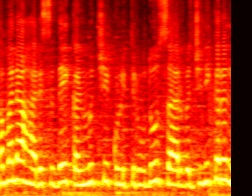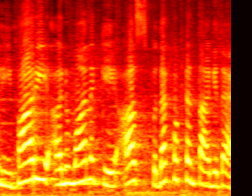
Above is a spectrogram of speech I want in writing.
ಗಮನ ಹರಿಸದೆ ಕಣ್ಮುಚ್ಚಿ ಕುಳಿತಿರುವುದು ಸಾರ್ವಜನಿಕರಲ್ಲಿ ಭಾರೀ ಅನುಮಾನಕ್ಕೆ ಆಸ್ಪದ ಕೊಟ್ಟಂತಾಗಿದೆ.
